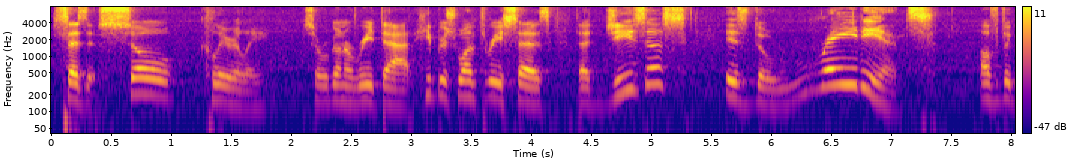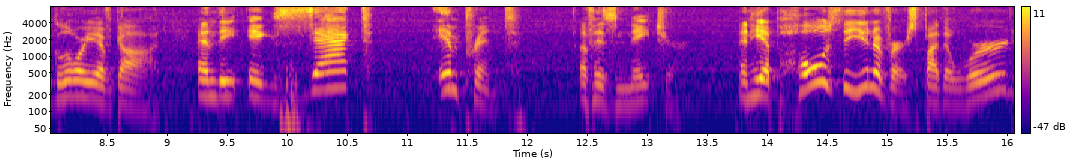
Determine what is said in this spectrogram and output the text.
says it so clearly. So we're going to read that. Hebrews 1 3 says that Jesus is the radiance of the glory of God and the exact imprint of his nature. And he upholds the universe by the word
